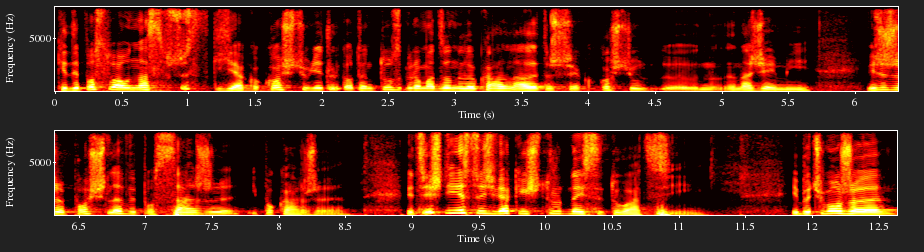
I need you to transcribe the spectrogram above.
kiedy posłał nas wszystkich jako Kościół, nie tylko ten tu zgromadzony lokalny, ale też jako Kościół e, na ziemi, wierzę, że pośle, wyposaży i pokaże. Więc jeśli jesteś w jakiejś trudnej sytuacji i być może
